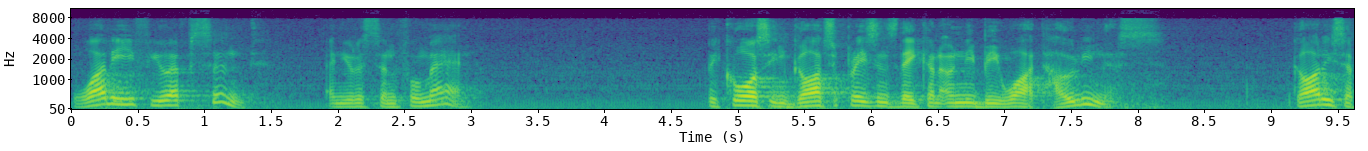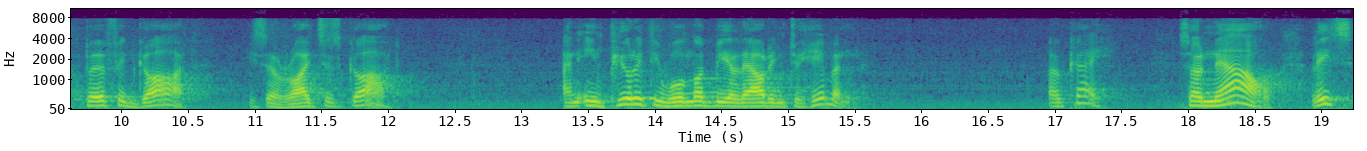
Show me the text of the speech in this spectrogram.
What if you have sinned and you're a sinful man? Because in God's presence, there can only be what? Holiness. God is a perfect God, He's a righteous God. And impurity will not be allowed into heaven. Okay. So now, let's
